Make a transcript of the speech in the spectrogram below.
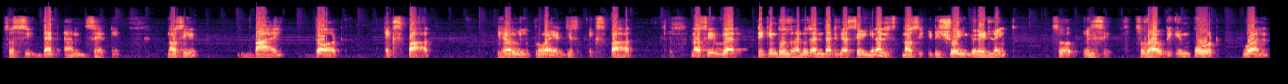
So see that i am selecting. Now see by dot xpath here we will provide this xpath now see we are taking those values and that we are saving in a list. Now see it is showing red line. So we'll see. So we have to import one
